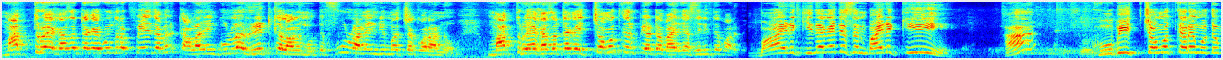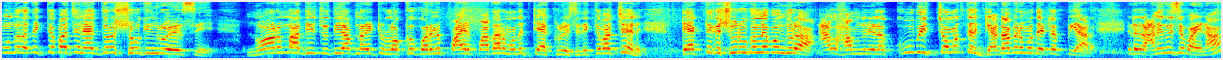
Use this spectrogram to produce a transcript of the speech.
মাত্র এক হাজার টাকায় বন্ধুরা পেয়ে যাবেন কালারিংগুলো রেড কালারের মধ্যে ফুল রানিং ডিম বাচ্চা করানো। মাত্র এক হাজার টাকায় চমৎকার পেয়ারটা বাইরে কাছে নিতে পারবেন। বাইরে কি দেখাইতেছেন? বাইরে কি? হ্যাঁ? খুবই চমৎকারের মধ্যে বন্ধুরা দেখতে পাচ্ছেন, এক ধরনের শৌকিং রয়েছে। নর্মাদি যদি আপনারা একটু লক্ষ্য করেন, পায়ের পাতার মধ্যে ট্যাগ রয়েছে, দেখতে পাচ্ছেন? ট্যাগ থেকে শুরু করলে বন্ধুরা, আলহামদুলিল্লাহ, খুবই চমৎকার গ্যাটাপের মধ্যে একটা পেয়ার। এটা রানিং হয়েছে ভাই, না?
